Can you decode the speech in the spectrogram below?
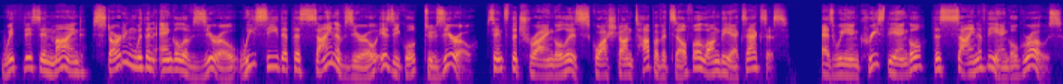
With this in mind, starting with an angle of 0, we see that the sine of 0 is equal to 0, since the triangle is squashed on top of itself along the x-axis. As we increase the angle, the sine of the angle grows.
